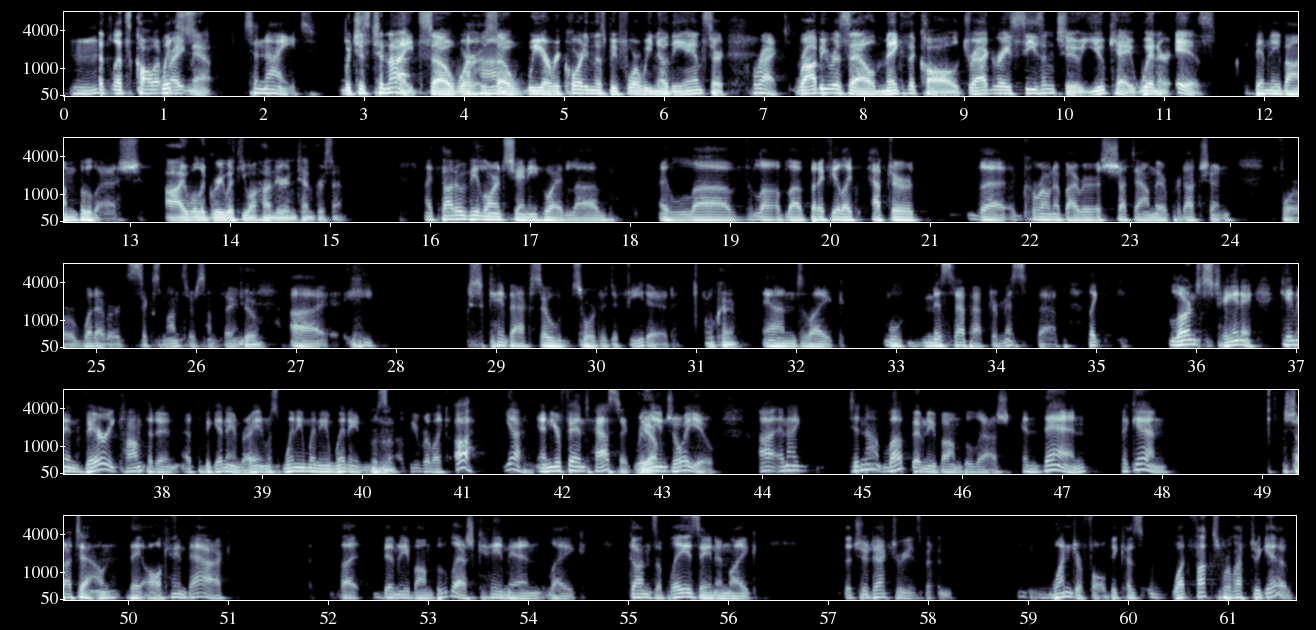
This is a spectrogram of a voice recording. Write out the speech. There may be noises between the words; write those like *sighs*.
Mhm. let- let's call it right now, Tonight. Which is tonight. So we're Uh-huh. so we are recording this before we know the answer. Correct. Robbie Rozelle, make the call. Drag Race season two UK winner is. Bimini Bon Boulash. I will agree with you 110. percent I thought it would be Lawrence Chaney, who I love. I love, love, love. But I feel like after the coronavirus shut down their production for whatever, six months or something, Yeah. uh, he came back so sort of defeated Okay. and like misstep after misstep. Like Lawrence Chaney came in very confident at the beginning, right? And was winning, winning, winning. Was Mhm. we were like, oh yeah, and you're fantastic. Really Yeah. enjoy you. Uh, and I did not love Bimini Bon Boulash. And then again, shut down. They all came back, but Bimini Bon Boulash came in like guns a blazing, and like the trajectory has been wonderful because what fucks were left to give?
